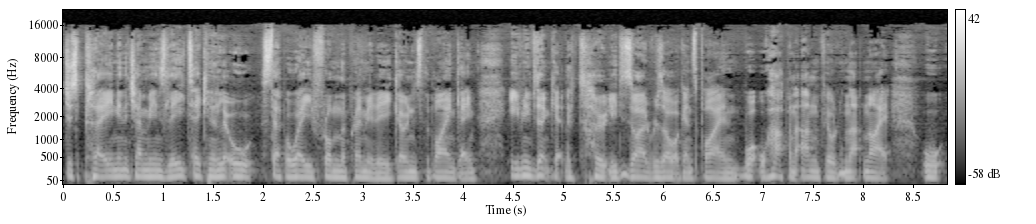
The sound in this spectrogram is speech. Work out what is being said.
just playing in the Champions League, taking a little step away from the Premier League, going into the Bayern game, even if you don't get the totally desired result against Bayern, what will happen at Anfield on that night will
